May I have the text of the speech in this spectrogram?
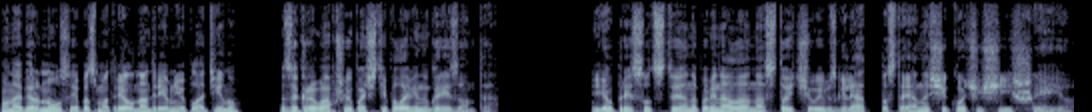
Он обернулся и посмотрел на древнюю плотину, закрывавшую почти половину горизонта. Ее присутствие напоминало настойчивый взгляд, постоянно щекочущий шею,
